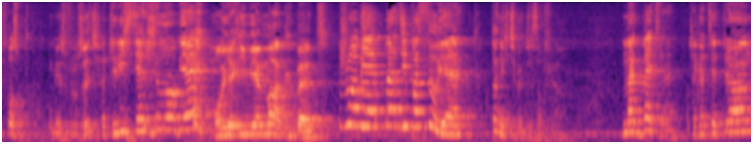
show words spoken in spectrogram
W porządku. Umiesz wróżyć? Oczywiście żłobie. Moje imię Macbeth. Żłobie bardziej pasuje. To niech ci będzie Zofia. Macbecie, czeka cię tron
